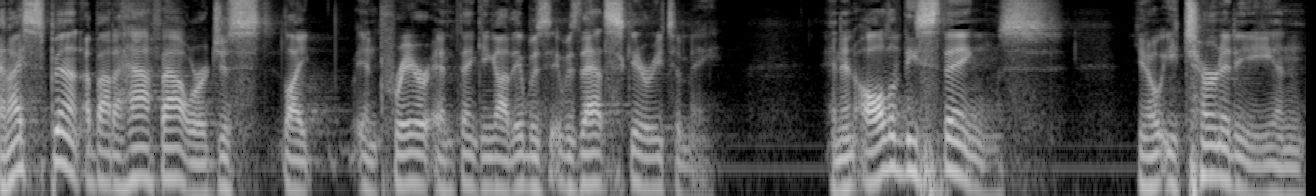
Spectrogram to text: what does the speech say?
and I spent about a half hour just like in prayer and thanking God. It was, it was that scary to me. And in all of these things, you know, eternity and,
